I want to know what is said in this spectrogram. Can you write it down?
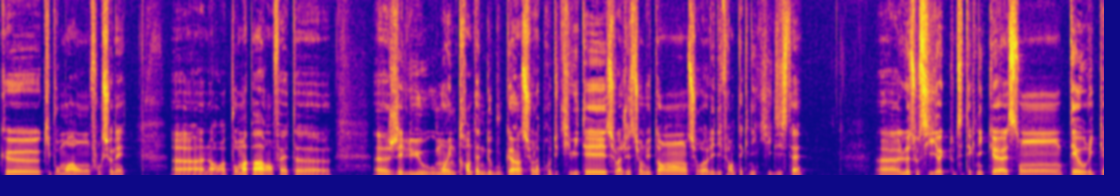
qui pour moi ont fonctionné. alors, pour ma part, en fait, j'ai lu au moins une trentaine de bouquins sur la productivité, sur la gestion du temps, sur les différentes techniques qui existaient. Euh, le souci avec toutes ces techniques, euh, elles sont théoriques.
